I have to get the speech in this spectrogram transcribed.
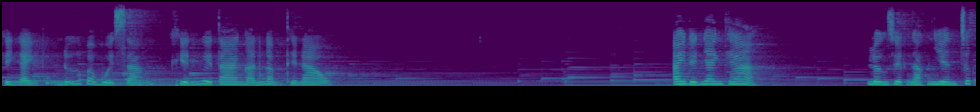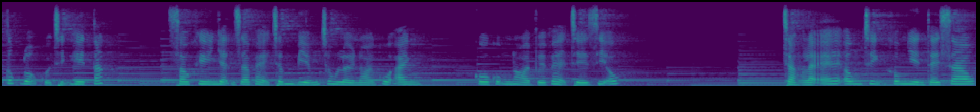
hình ảnh phụ nữ vào buổi sáng khiến người ta ngán ngẩm thế nào. Anh đến nhanh thế à? Lương Duyệt ngạc nhiên trước tốc độ của Trịnh Hy Tắc. Sau khi nhận ra vẻ châm biếm trong lời nói của anh, cô cũng nói với vẻ chế giễu. Chẳng lẽ ông Trịnh không nhìn thấy sao?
